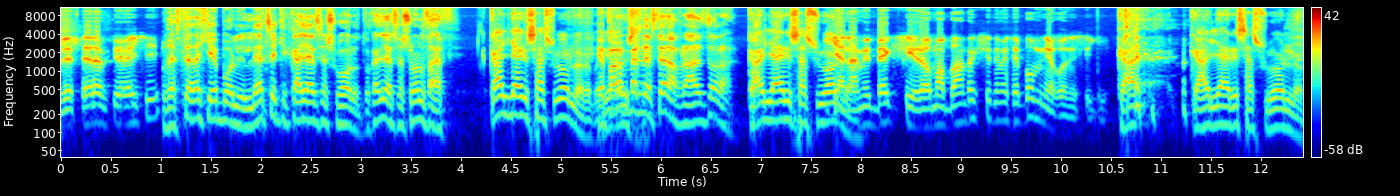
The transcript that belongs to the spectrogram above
Δευτέρα ποιο έχει; Δευτέρα έχει έμπολη Λέτσε και Κάλιαρη Σασουόλο. Το Κάλιαρη Σασουόλο θα έρθει. Κάλιαρη Σασουόλο ρε Ε, παιδιά. πάμε ορίστε. μέχρι Δευτέρα βράδυ τώρα. Κάλιαρη Για Σασουόλο. να μην παίξει η Ρώμα, μπορεί να παίξει και τη μεθεπόμενη αγωνιστική. Κα- Κάλιαρη Σασουόλο.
